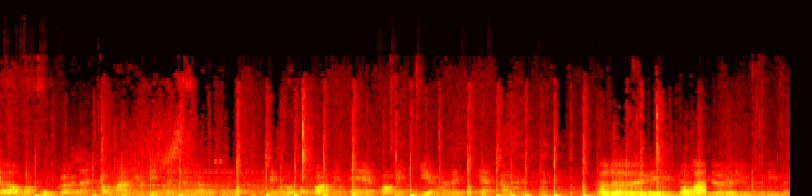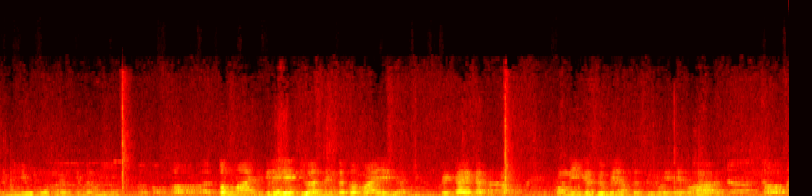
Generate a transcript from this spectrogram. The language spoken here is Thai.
จะเอามาปลูกกับธรรมะพิเศษเลยนะครับ ในส่วของความไม่แน่ความไม่เที่ยงอะไรอย่างเงี้ยครับ ก็เลยเมื่อวานเจออยู่พอดีมันมีอยู่มุมหนึ่งที่มันมีเอ่อต้นไม้เล็กๆอยู่อันหนึ่งกับต้นไม้ใหญ่ๆอยู่ใกล้ๆกันนะครับ ตรงนี้ก็คือพยายามจะสื่อให้เห็นว่าเอ่อ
